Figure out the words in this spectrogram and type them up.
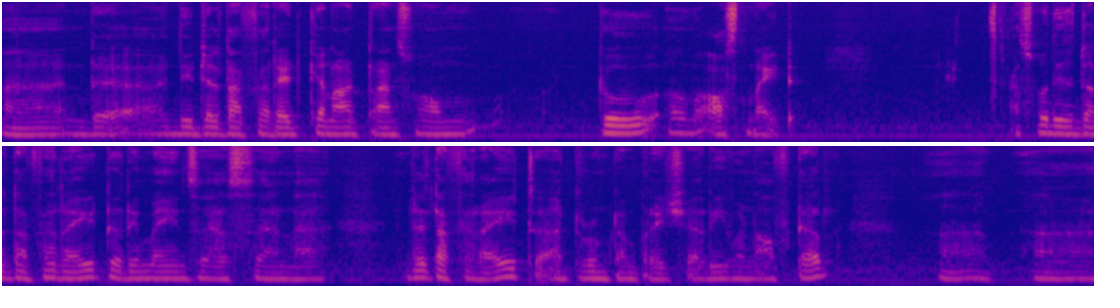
and the delta ferrite cannot transform to um, austenite. So this delta ferrite remains as an delta ferrite at room temperature even after uh, uh, Uh, uh,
